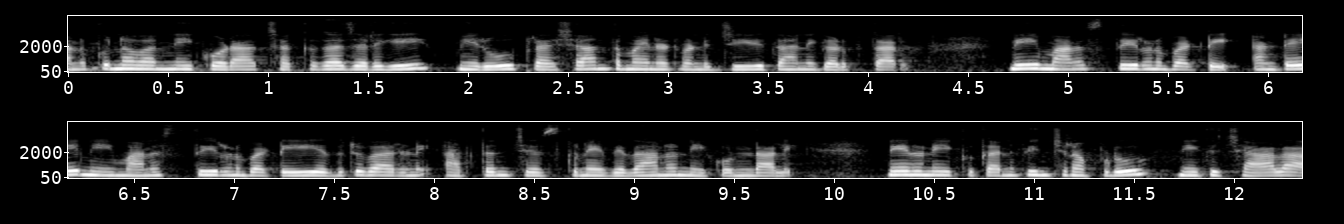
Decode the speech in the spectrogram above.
అనుకున్నవన్నీ కూడా చక్కగా జరిగి మీరు ప్రశాంతమైనటువంటి జీవితాన్ని గడుపుతారు. నీ మనసు తీరును బట్టి అంటే నీ మనసు తీరును బట్టి ఎదుటివారిని అర్థం చేసుకునే విధానం నీకు ఉండాలి నేను నీకు కనిపించినప్పుడు నీకు చాలా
